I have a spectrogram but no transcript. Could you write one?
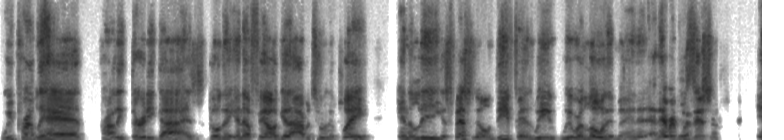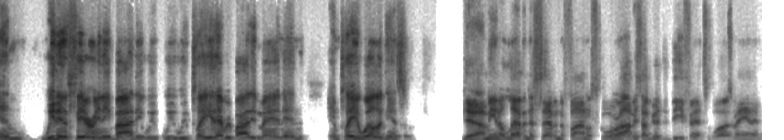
we probably had probably 30 guys go to the NFL, get an opportunity to play in the league, especially on defense. We we were loaded, man, at every yeah. position. And we didn't fear anybody. We, we we played everybody, man, and and played well against them. Yeah, I mean, 11 to 7, the final score. Obviously, how good the defense was, man. And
